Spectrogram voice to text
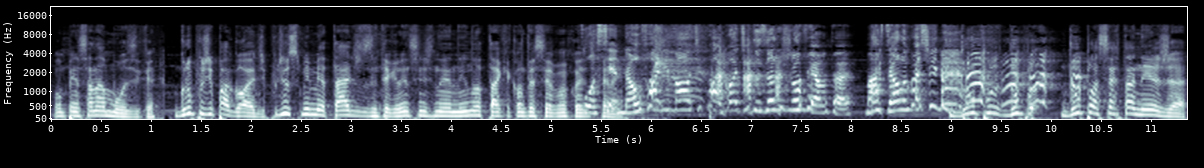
Vamos pensar na música. Grupos de pagode. Podia sumir metade dos integrantes, a gente não ia nem notar que aconteceu alguma coisa Você diferente. não fale mal de pagode dos anos 90. Marcelo Guaxinim. Duplo, dupla, dupla sertaneja.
